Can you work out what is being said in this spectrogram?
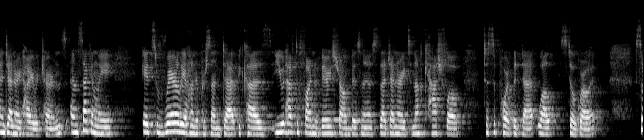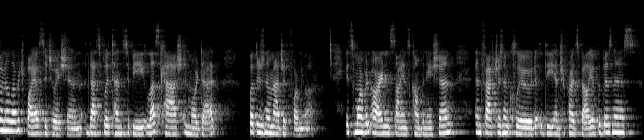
and generate higher returns. And secondly, it's rarely 100% debt because you would have to find a very strong business that generates enough cash flow to support the debt while still grow it. So, in a leveraged buyout situation, that split tends to be less cash and more debt, but there's no magic formula. It's more of an art and science combination, and factors include the enterprise value of the business,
